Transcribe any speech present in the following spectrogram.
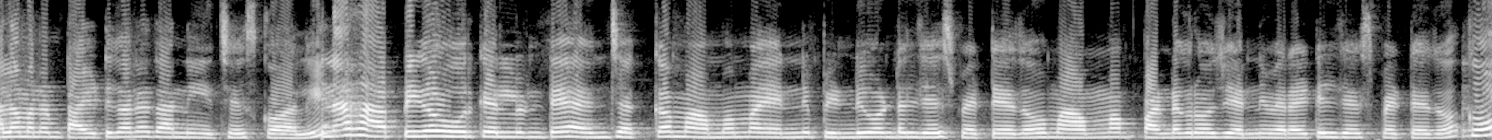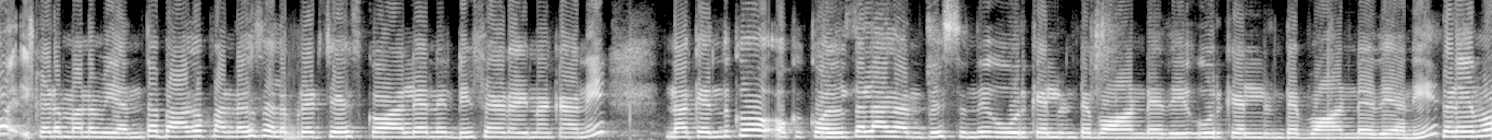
అలా మనం టైట్గానే దాన్ని చేసుకోవాలి. నా హ్యాపీగా ఊరికెళ్ళుంటే వెళ్ళుంటే చెక్క? మా అమ్మమ్మ ఎన్ని పిండి వంటలు చేసి పెట్టేదో మా అమ్మ పండగ రోజు ఎన్ని వెరైటీలు చేసి పెట్టేదో. ఇక్కడ మనం ఎంత బాగా పండగ సెలబ్రేట్ చేసుకోవాలి అని డిసైడ్ అయినా కానీ నాకెందుకో ఒక కొలతలాగా అనిపిస్తుంది. ఊరికెళ్ళుంటే బాగుండేది ఊరికెళ్ళుంటే బాగుండేది అని. ఇక్కడేమో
